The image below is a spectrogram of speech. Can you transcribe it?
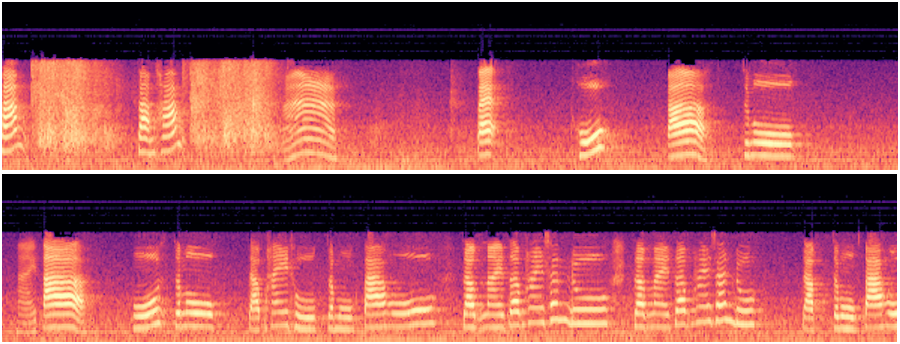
ครั้งสามครั้งอ่า แตะหู ตา จมูก ไหนตา หู จมูก จับให้ถูก จมูก ตา หู จับไหนจับให้ฉันดู จับไหนจับให้ฉันดู จับจมูก ตา หู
